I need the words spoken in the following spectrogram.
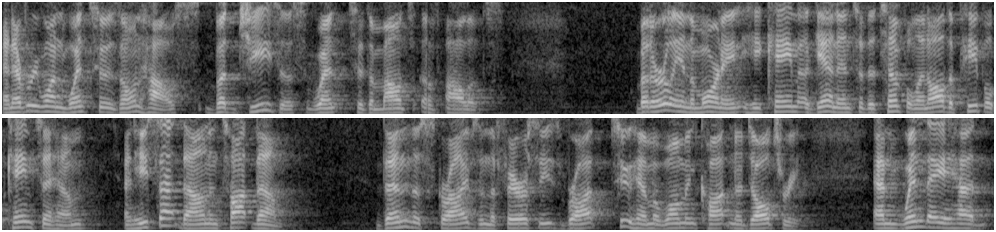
And everyone went to his own house, but Jesus went to the Mount of Olives. But early in the morning, he came again into the temple, and all the people came to him, and he sat down and taught them. Then the scribes and the Pharisees brought to him a woman caught in adultery. And when they had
